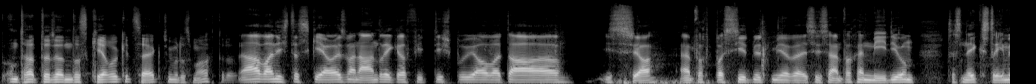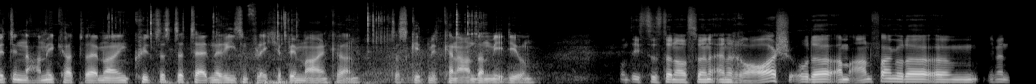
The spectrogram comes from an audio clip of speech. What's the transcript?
Und hat er dann das Gero gezeigt, wie man das macht? Oder? Na, war nicht das Gero, es waren andere Graffiti-Sprühe, aber da ist ja einfach passiert mit mir, weil es ist einfach ein Medium, das eine extreme Dynamik hat, weil man in kürzester Zeit eine Riesenfläche bemalen kann. Das geht mit keinem anderen Medium. Und ist das dann auch so ein, ein Rausch oder am Anfang oder ähm, ich meine,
